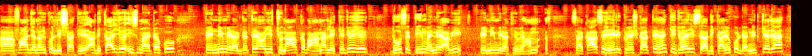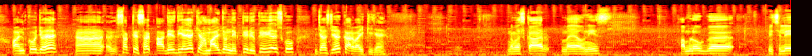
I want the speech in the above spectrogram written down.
पाँच जनवरी को लिस्ट आती है। अधिकारी जो इस मैटर को पेंडिंग में रख देते हैं और ये चुनाव का बहाना लेके जो ये दो से तीन महीने अभी पेंडिंग में रखे हुए। हम सरकार से यही रिक्वेस्ट करते हैं कि जो है इस अधिकारियों को दंडित किया जाए और इनको जो है सख्त से सख्त आदेश दिया जाए कि हमारी जो नियुक्ति रुकी हुई है, इसको जस्ट जो है कार्रवाई की जाए नमस्कार, मैं अवनीश हम लोग पिछले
